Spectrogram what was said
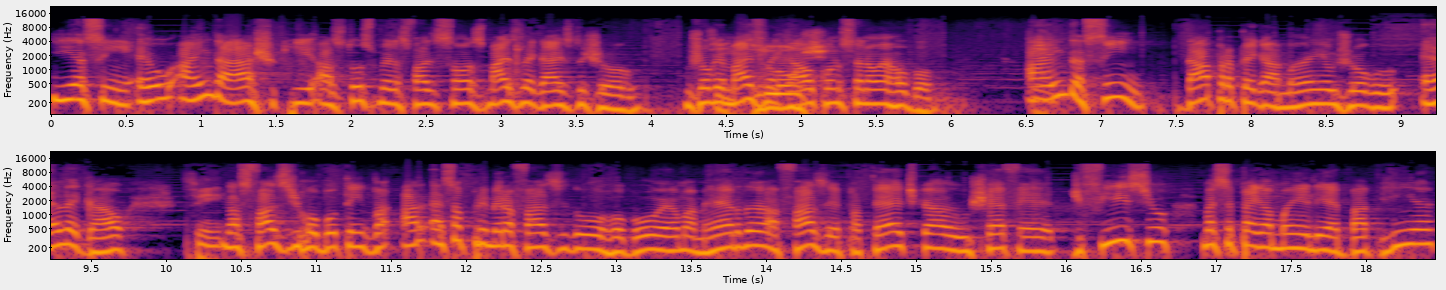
E assim, eu ainda acho que as duas primeiras fases são as mais legais do jogo. O jogo é Sim, é mais legal longe. quando você não é robô. Sim. Ainda assim, dá para pegar manha, o jogo é legal. Sim. Nas fases de robô tem. Essa primeira fase do robô é uma merda, a fase é patética, o chefe é difícil, mas você pega a manha, ele é babinha.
